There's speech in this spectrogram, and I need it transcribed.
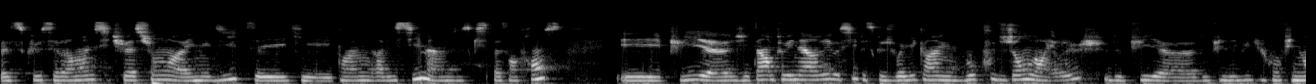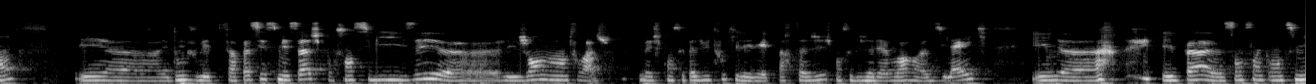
parce que c'est vraiment une situation inédite et qui est quand même gravissime de ce qui se passe en France. Et puis euh, j'étais un peu énervée aussi parce que je voyais quand même beaucoup de gens dans les rues depuis, euh, depuis le début du confinement. Et, euh, donc je voulais faire passer ce message pour sensibiliser les gens de mon entourage. Mais je pensais pas du tout qu'il allait être partagé. Je pensais que j'allais avoir 10 likes et, et pas 150 000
